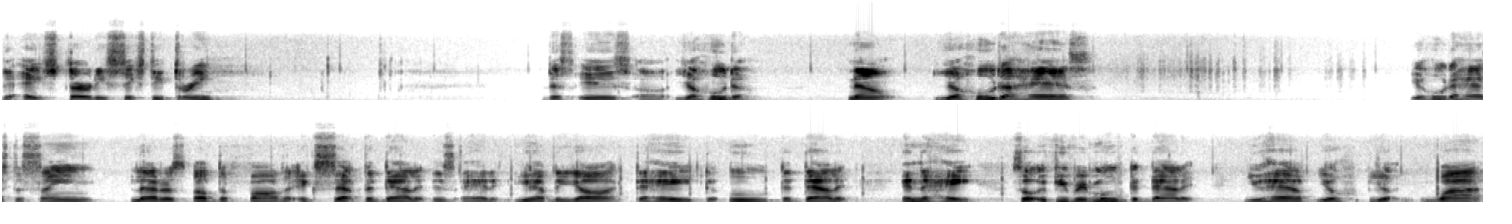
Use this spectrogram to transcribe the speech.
the H3063, this is uh, Yehuda. Now, Yehuda has Yehuda has the same letters of the father except the dalet is added. You have the yod, the hay, the u, the dalet, and the hay. So if you remove the dalet, you have your your y,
